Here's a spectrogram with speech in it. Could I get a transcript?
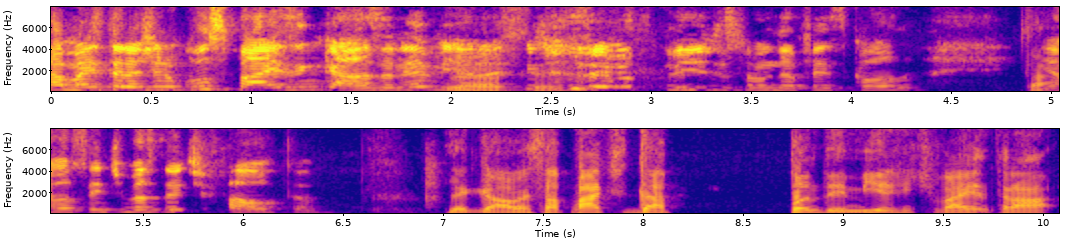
tá mais interagindo com os pais em casa, né, Bia? É, Nós que fizemos vídeos para mandar pra escola. Tá. E ela sente bastante falta. Legal. Essa parte da pandemia a gente vai entrar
